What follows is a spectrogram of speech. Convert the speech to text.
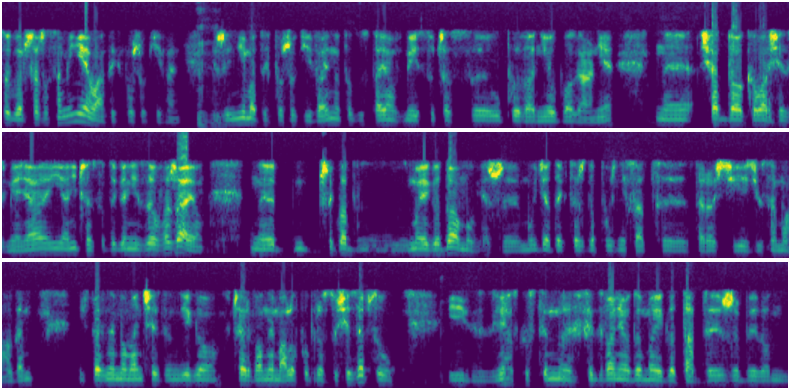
co gorsza, czasami nie ma tych poszukiwań. Jeżeli nie ma tych poszukiwań, no to zostają w miejscu, czas e, upływa nieubłagalnie. E, Świat dookoła się zmienia i oni często tego nie zauważają. Przykład z mojego domu, wiesz, mój dziadek też do późnych lat starości jeździł samochodem i w pewnym momencie ten jego czerwony maluch po prostu się zepsuł. I w związku z tym wydzwoniał do mojego taty, żeby on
